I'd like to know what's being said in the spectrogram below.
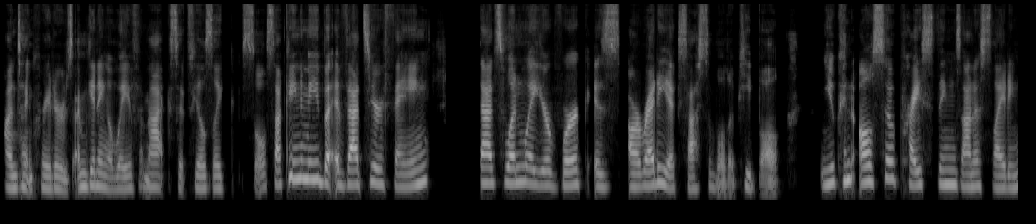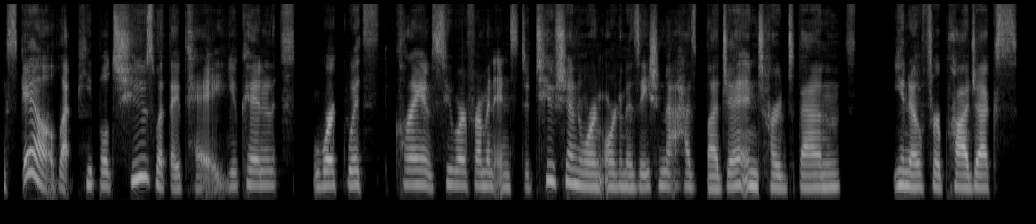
content creators. I'm getting away from that because it feels like soul sucking to me. But if that's your thing, that's one way your work is already accessible to people. You can also price things on a sliding scale, let people choose what they pay. You can work with clients who are from an institution or an organization that has budget and charge them, you know, for projects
